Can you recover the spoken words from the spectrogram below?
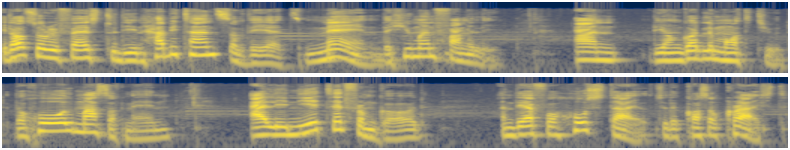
It also refers to the inhabitants of the earth, men, the human family, and the ungodly multitude, the whole mass of men, alienated from God and therefore hostile to the cause of Christ.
